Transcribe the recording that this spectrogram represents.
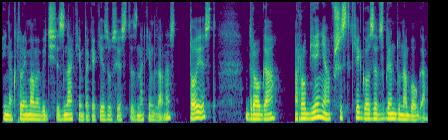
i na której mamy być znakiem, tak jak Jezus jest znakiem dla nas, to jest droga robienia wszystkiego ze względu na Boga.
